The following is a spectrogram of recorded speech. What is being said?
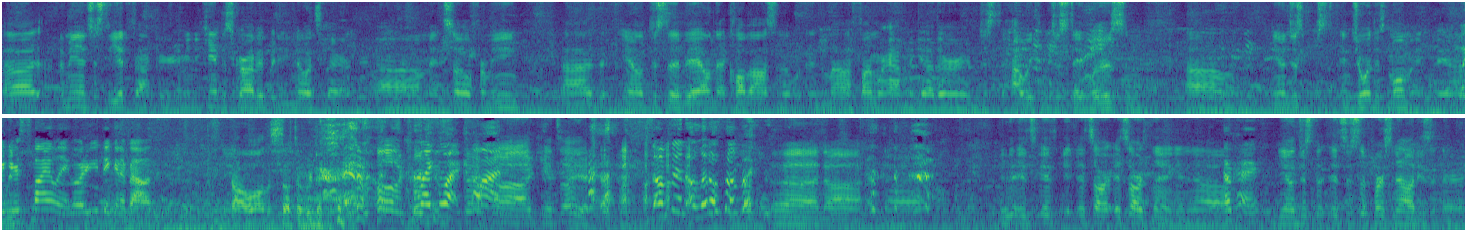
Uh, I mean, it's just the it factor. I mean, you can't describe it, but you know it's there. Um, and so for me, uh, you know, just to be out in that clubhouse and the, and the, amount of fun we're having together, and just how we can just stay loose and um, you know just enjoy this moment. when we, you're smiling, what are you thinking about? Oh, all the stuff that we're doing. all the crazy like what? Come on. Uh, I can't tell you. something, a little something. Uh, no, no. it's, it's it's our it's our thing, and uh, okay. You know, just the, it's just the personalities in there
